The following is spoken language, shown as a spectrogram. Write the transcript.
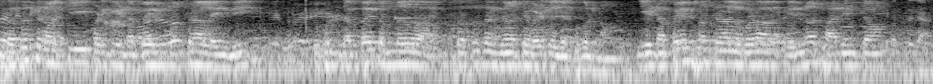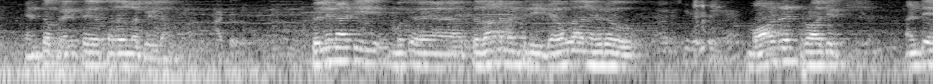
స్వతంత్రం వచ్చి ఇప్పటికి డెబ్బై ఐదు సంవత్సరాలు అయింది. ఇప్పుడు డెబ్బై తొమ్మిదవ స్వతంత్ర దినోత్సవ వేడుకలు జరుపుకుంటున్నాం. ఈ డెబ్బై ఐదు సంవత్సరాలు కూడా ఎన్నో సాధించాం. ఎంతో ప్రగతి పదంలోకి వెళ్ళాం తొలినాటి ప్రధానమంత్రి జవహర్లాల్ నెహ్రూ మోడర్న్ ప్రాజెక్ట్స్ అంటే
